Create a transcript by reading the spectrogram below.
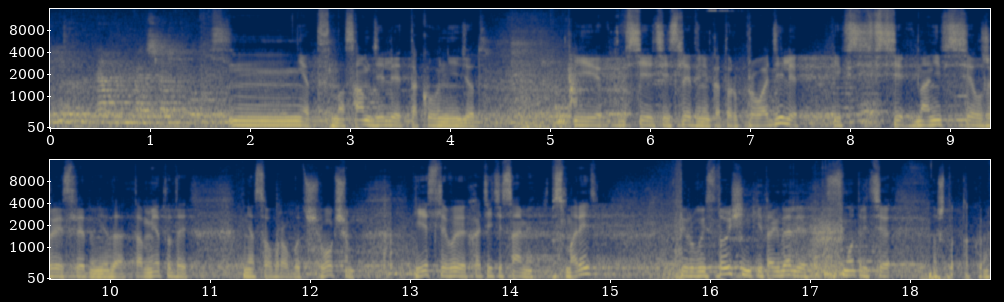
«Прививка», там большая подпись. М, Нет, на самом деле такого не идет. И все эти исследования, которые проводили, их вс- все, они все лжеисследования, да. Там методы не особо работающие. В общем, если вы хотите сами посмотреть первоисточники и так далее, смотрите... А что такое?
